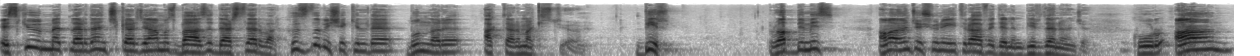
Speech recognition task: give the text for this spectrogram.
eski ümmetlerden çıkaracağımız bazı dersler var. Hızlı bir şekilde bunları aktarmak istiyorum. Bir, Rabbimiz, ama önce şunu itiraf edelim birden önce. Kur'an,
